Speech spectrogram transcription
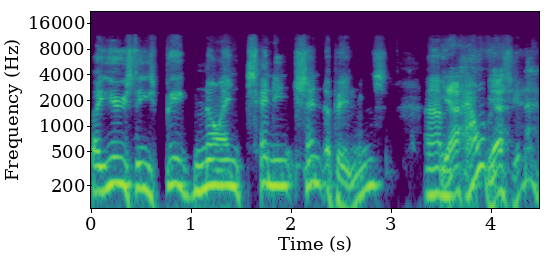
they use these big nine, 10 inch centre pins. Um, yeah. Alvey's, yeah.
